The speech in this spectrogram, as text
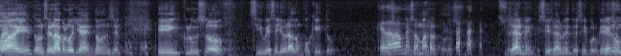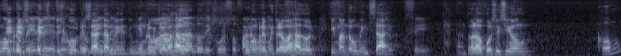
personal. ahí, entonces él habló ya entonces. E incluso, si hubiese llorado un poquito, Quedaba nos, nos amarra a todos. Realmente, sí, realmente sí. Porque, Porque él es un hombre él- él- humilde, él hizo un es un discurso, hombre humilde, exactamente, un hombre no muy trabajador. Un hombre muy trabajador. Y mandó un mensaje, Sí. tanto a la oposición ¿Cómo?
